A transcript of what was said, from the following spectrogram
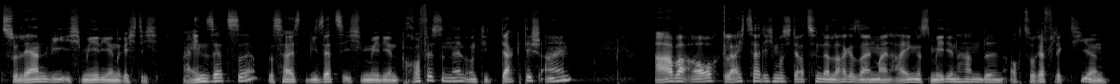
zu lernen, wie ich Medien richtig einsetze. Das heißt, wie setze ich Medien professionell und didaktisch ein. Aber auch gleichzeitig muss ich dazu in der Lage sein, mein eigenes Medienhandeln auch zu reflektieren.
